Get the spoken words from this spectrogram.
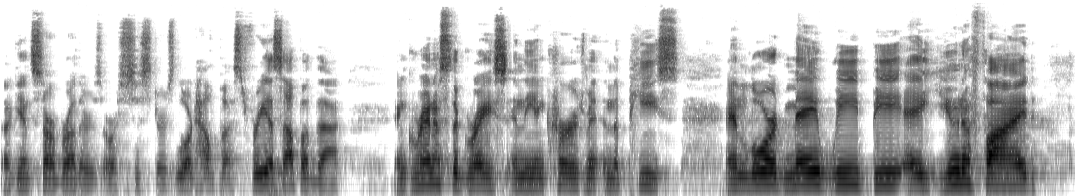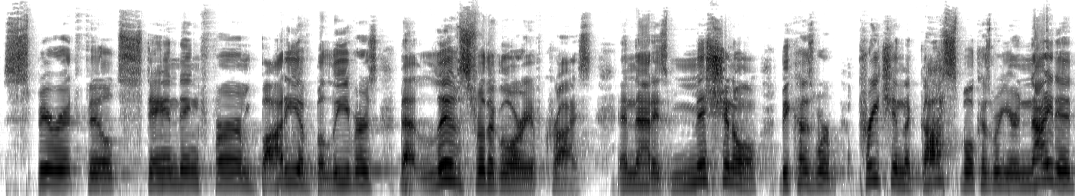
against our brothers or sisters? Lord, help us. Free us up of that and grant us the grace and the encouragement and the peace. And Lord, may we be a unified, spirit filled, standing firm body of believers that lives for the glory of Christ. And that is missional because we're preaching the gospel, because we're united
